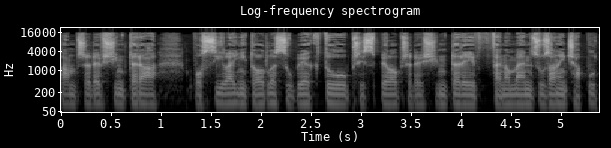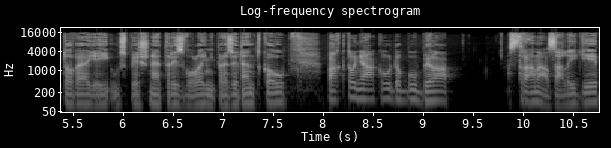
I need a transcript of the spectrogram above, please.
tam především teda k posílení tohoto subjektu přispělo především tedy fenomén Zuzany Čaputové, její úspěšné tedy zvolení prezidentkou. Pak to nějakou dobu byla strana za lidi,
